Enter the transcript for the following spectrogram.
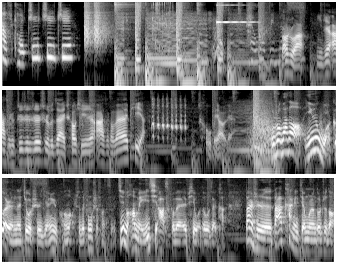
ask 吱吱吱。老鼠啊，你这 ask 吱吱吱是不是在抄袭人 ask VIP 呀、臭不要脸！胡说八道，因为我个人呢就是严玉鹏老师的忠实粉丝，基本上每一期 Ask VIP 我都有在看。但是大家看这个节目人都知道，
